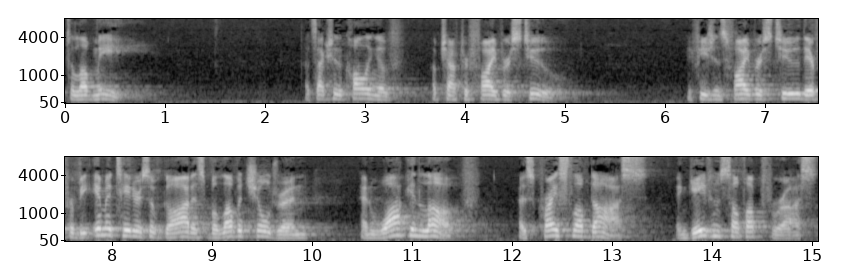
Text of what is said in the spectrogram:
to love me. That's actually the calling of, of chapter 5, verse 2. Ephesians 5, verse 2 Therefore, be imitators of God as beloved children, and walk in love as Christ loved us and gave himself up for us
